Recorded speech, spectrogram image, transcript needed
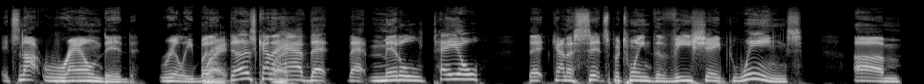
It's not rounded really, but Right, it does kind of right. have that that middle tail that kind of sits between the V-shaped wings. Um,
